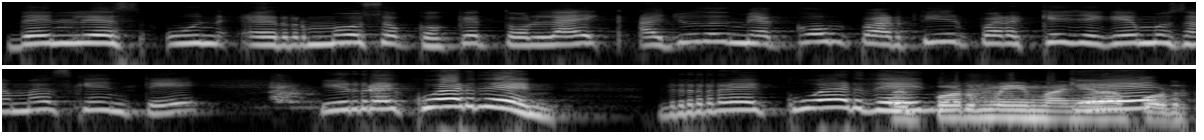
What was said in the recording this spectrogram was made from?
Denles un hermoso coqueto like. Ayúdenme a compartir para que lleguemos a más gente. Y recuerden, recuerden. Hoy por mí, mañana que- por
